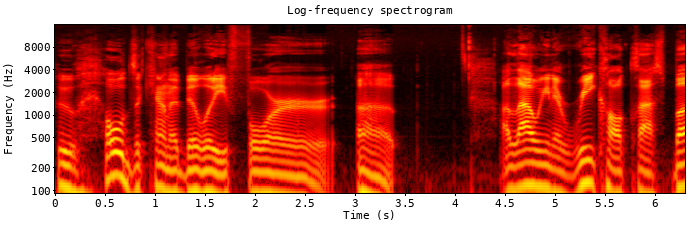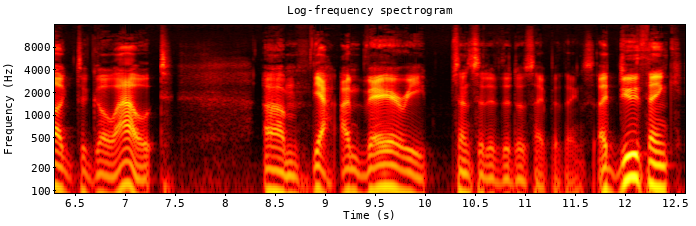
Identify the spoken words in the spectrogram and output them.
who holds accountability for uh, allowing a recall class bug to go out, um, yeah, I'm very sensitive to those type of things. I do think,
